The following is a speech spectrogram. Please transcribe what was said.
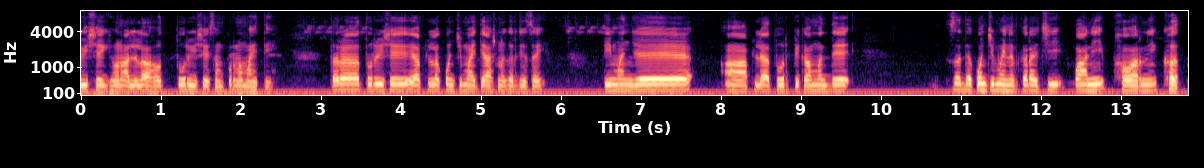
विषय घेऊन आलेलो आहोत तूरविषयी संपूर्ण माहिती. तर तूरविषयी आपल्याला कोणची माहिती असणं गरजेचं आहे? ती म्हणजे आपल्या तूर पिकामध्ये सध्या कोणची मेहनत करायची? पाणी फवारणी खत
